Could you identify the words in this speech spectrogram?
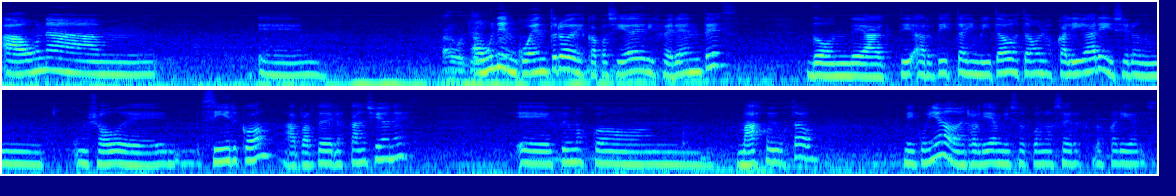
a una... mm, eh, Algo a un encuentro de discapacidades diferentes donde artistas invitados estaban los Caligari y hicieron un, un show de circo, aparte de las canciones. Eh, fuimos con Majo y Gustavo. Mi cuñado en realidad me hizo conocer los Caligaris.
